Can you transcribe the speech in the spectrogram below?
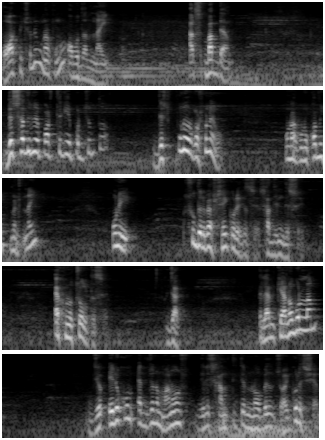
হওয়ার পিছনে ওনার কোনো অবদান নাই। আর বাদ দেন, দেশ স্বাধীনের পর থেকে এ পর্যন্ত দেশ পুনর্গঠনেও ওনার কোনো কমিটমেন্ট নাই। উনি সুদের ব্যবসায়ী করে গেছে স্বাধীন দেশে। এখনও চলতেছে। যাক। তাহলে আমি কেন বললাম? যে এরকম একজন মানুষ যিনি শান্তিতে নোবেল জয় করেছেন,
